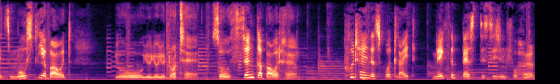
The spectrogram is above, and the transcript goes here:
it's mostly about your your your daughter so think about her put her in the spotlight make the best decision for her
